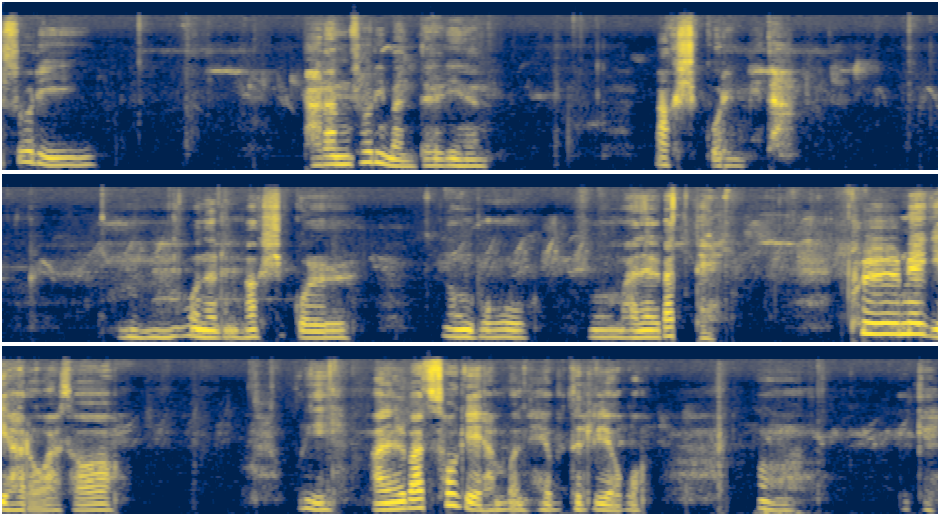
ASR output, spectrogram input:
소리, 바람 소리만 들리는 낚시골입니다. 음, 오늘은 낚시골 농부 어, 마늘밭에 풀매기 하러 와서 우리 마늘밭 소개 한번 해드리려고 어, 이렇게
